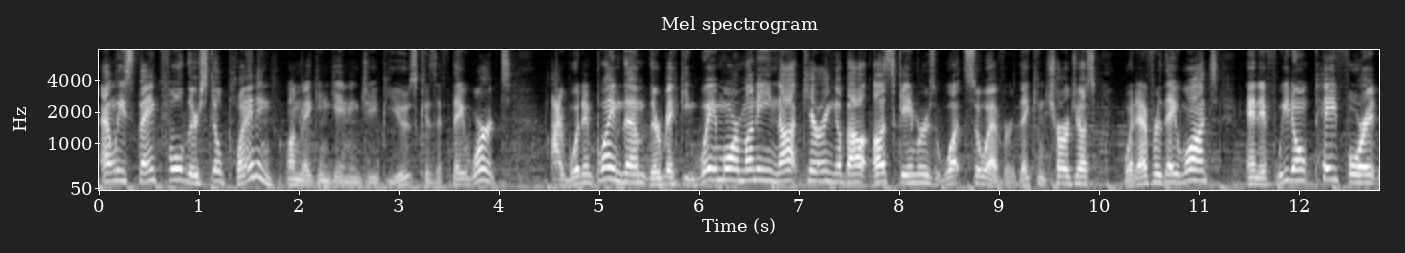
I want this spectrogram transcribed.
at least thankful they're still planning on making gaming GPUs because if they weren't I wouldn't blame them. They're making way more money not caring about us gamers whatsoever. They can charge us whatever they want, and if we don't pay for it,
